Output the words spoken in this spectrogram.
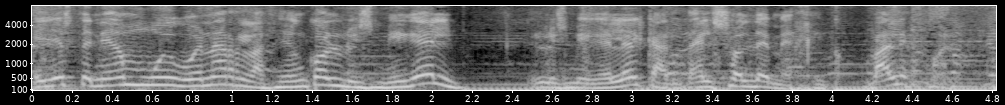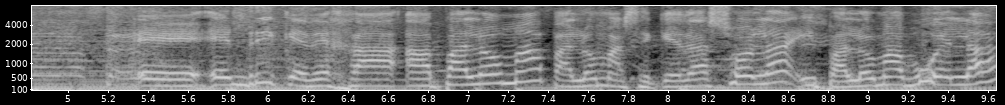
ellos tenían muy buena relación con Luis Miguel. Luis Miguel, el canta El Sol de México, ¿vale? Bueno. Eh, Enrique deja a Paloma, Paloma se queda sola y Paloma vuela,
